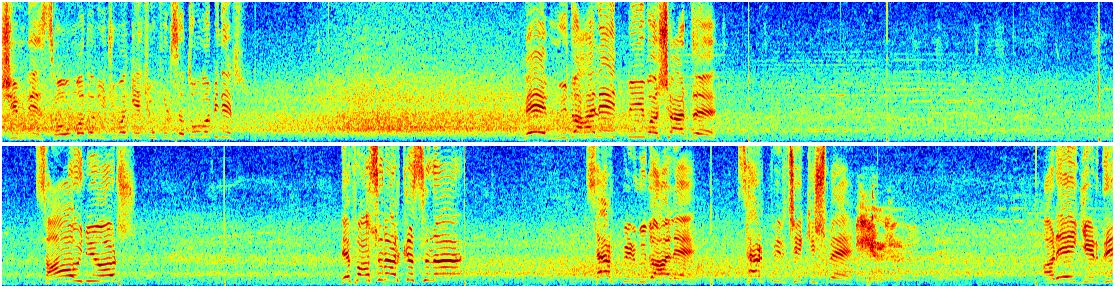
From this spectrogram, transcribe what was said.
Şimdi savunmadan hücuma geçme fırsatı olabilir. Ve müdahale etmeyi başardı. Sağ oynuyor. Defansın arkasına. Sert bir müdahale. Sert bir çekişme. Araya girdi.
